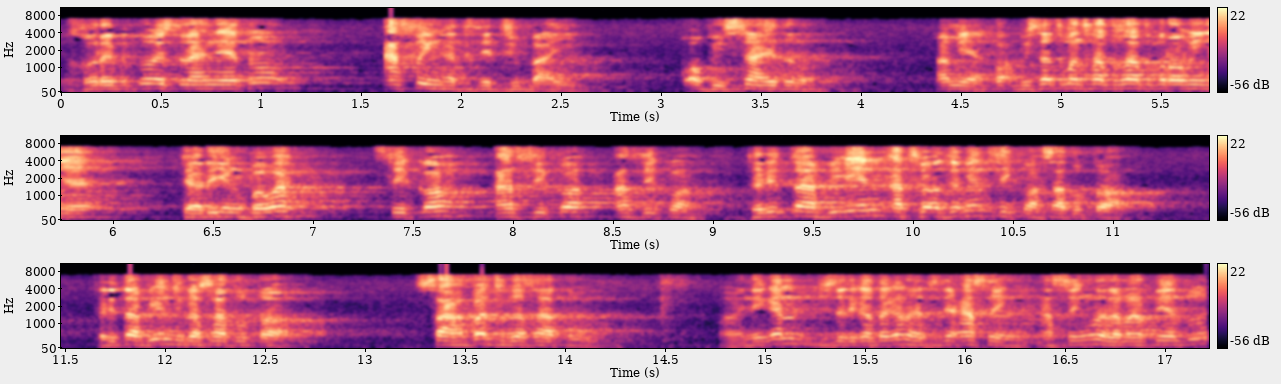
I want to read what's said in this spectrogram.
Gharib itu istilahnya itu asing hadisnya dijumpai. Kok bisa itu loh? Paham ya? Kok bisa cuma satu-satu perawinya? Dari yang bawah sikoh, asikoh, asikoh. Dari tabi'in, atba'ut tabi'in sikoh satu tok. Dari tabi'in juga satu tok. Sahabat juga satu. Nah, ini kan bisa dikatakan hadisnya asing. Asing dalam artinya itu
